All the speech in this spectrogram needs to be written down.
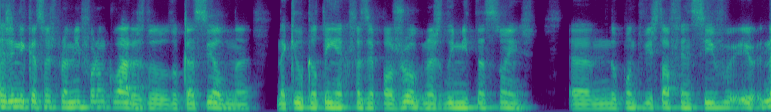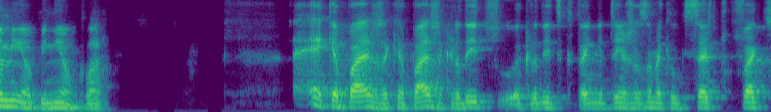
as indicações para mim foram claras do, do Cancelo, na, naquilo que ele tinha que fazer para o jogo, nas limitações uh, no ponto de vista ofensivo, eu, na minha opinião, claro. É capaz, é capaz, acredito, acredito que tenha, razão naquilo que disseste, porque de facto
